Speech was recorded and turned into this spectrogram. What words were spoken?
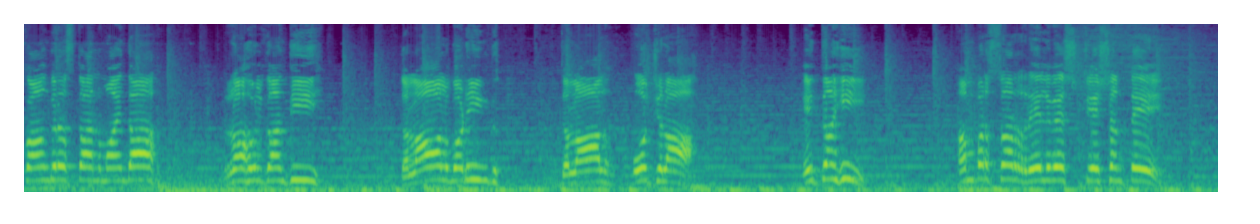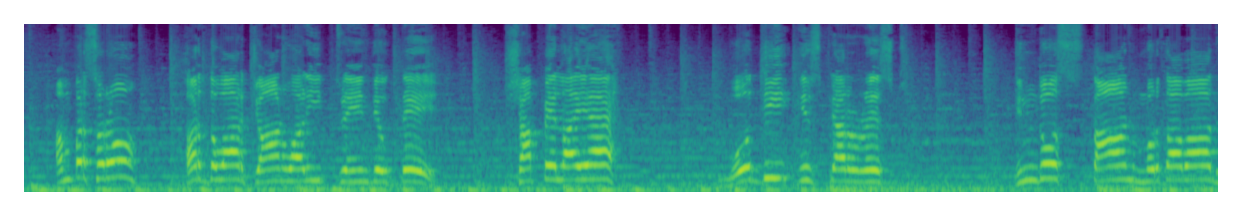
ਕਾਂਗਰਸ ਦਾ ਨੁਮਾਇੰਦਾ ਰਾਹੁਲ ਗਾਂਧੀ, ਦਲਾਲ ਵੜਿੰਗ, ਦਲਾਲ ਓਜਲਾ ਇਦਾਂ ਹੀ ਅੰਮ੍ਰਿਤਸਰ ਰੇਲਵੇ ਸਟੇਸ਼ਨ ਤੇ ਅੰਮ੍ਰਿਤਸਰੋਂ ਹਰਿਦੁਆਰ ਜਾਣ ਵਾਲੀ ਟ੍ਰੇਨ ਦੇ ਉੱਤੇ ਛਾਪੇ ਲਾਏ ਹੈ ਮੋਦੀ ਇਜ਼ ਟੈਰਰਿਸਟ ਹਿੰਦੁਸਤਾਨ ਮੁਰਦਾਬਾਦ,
